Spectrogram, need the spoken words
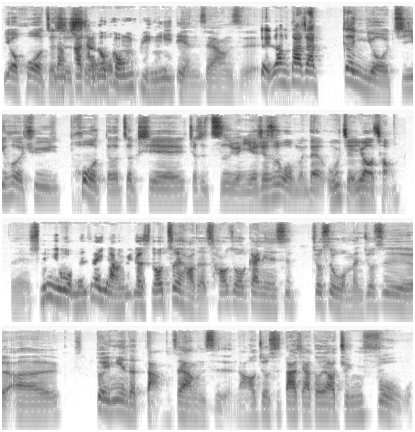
又或者是说，大家都公平一点，这样子，对，让大家更有机会去获得这些就是资源，也就是我们的无解幼虫。对，所以我们在养鱼的时候，最好的操作概念是，就是我们就是呃对面的党这样子，然后就是大家都要均富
